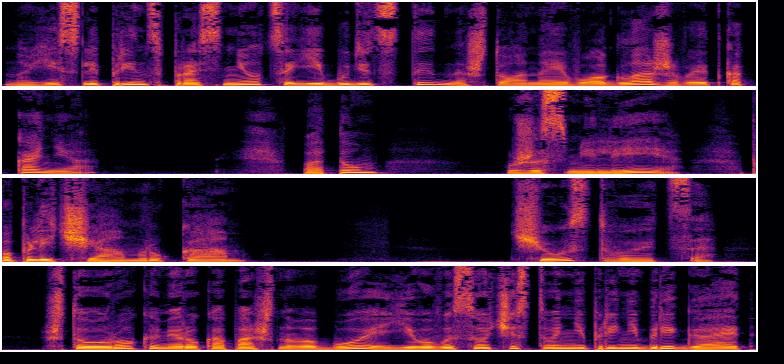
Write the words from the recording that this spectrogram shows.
но если принц проснется, ей будет стыдно, что она его оглаживает, как коня. Потом, уже смелее, по плечам, рукам. Чувствуется, что уроками рукопашного боя его высочество не пренебрегает,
